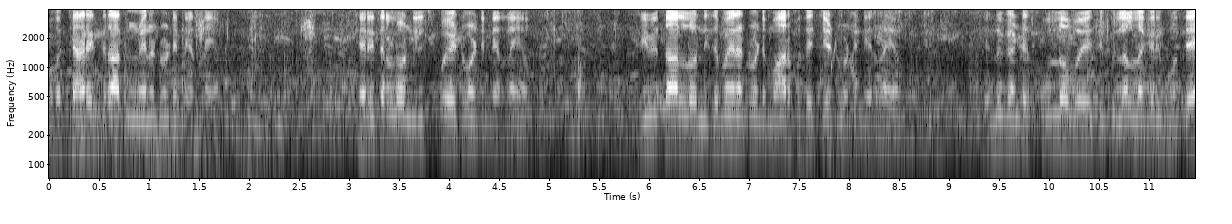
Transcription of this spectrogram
ఒక చారిత్రాత్మకమైనటువంటి నిర్ణయం. చరిత్రలో నిలిచిపోయేటువంటి నిర్ణయం. జీవితాల్లో నిజమైనటువంటి మార్పు తెచ్చేటువంటి నిర్ణయం. ఎందుకంటే స్కూల్లో పోయేసి పిల్లల దగ్గరికి పోతే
